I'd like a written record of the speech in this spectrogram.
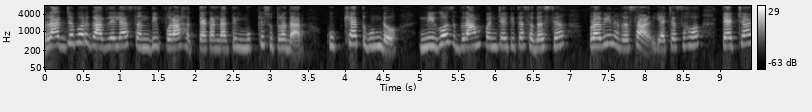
राज्यभर गाजलेल्या संदीप वराळ हत्याकांडातील मुख्य सूत्रधार कुख्यात गुंड निगोज ग्रामपंचायतीचा सदस्य प्रवीण रसाळ याच्यासह त्याच्या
